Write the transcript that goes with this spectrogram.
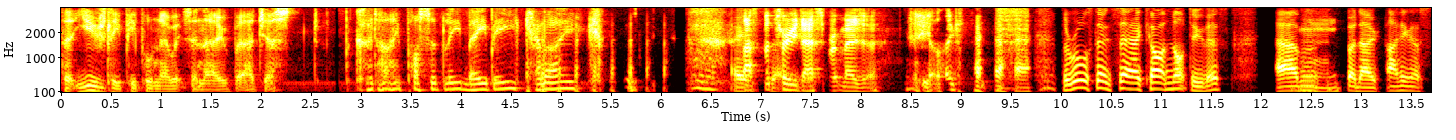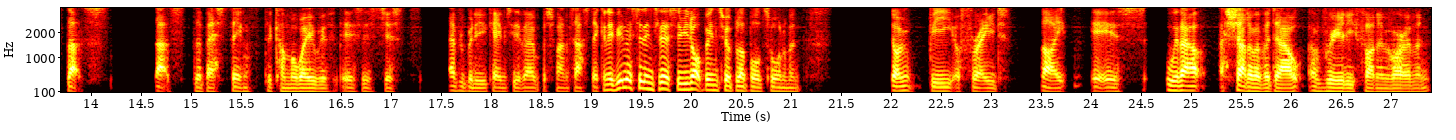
that usually people know it's a no, but are just could I possibly, maybe, can I? That's the uh, true desperate measure. Like. the rules don't say I can't not do this. Um, Hmm. But no, I think that's that's that's the best thing to come away with. Is is just everybody who came to the event was fantastic. And if you're listening to this, if you've not been to a Blood Bowl tournament, don't be afraid. Like it is, without a shadow of a doubt, a really fun environment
